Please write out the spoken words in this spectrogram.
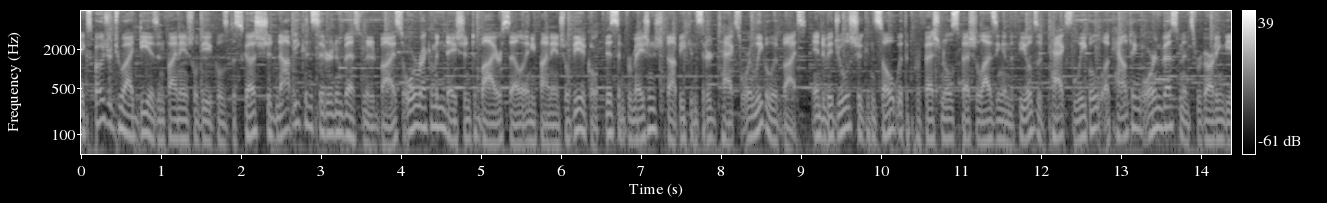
Exposure to ideas and financial vehicles discussed should not be considered investment advice or recommendation to buy or sell any financial vehicle. This information should not be considered tax or legal advice. Individuals should consult with the professionals specializing in the fields of tax, legal, accounting, or investments regarding the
